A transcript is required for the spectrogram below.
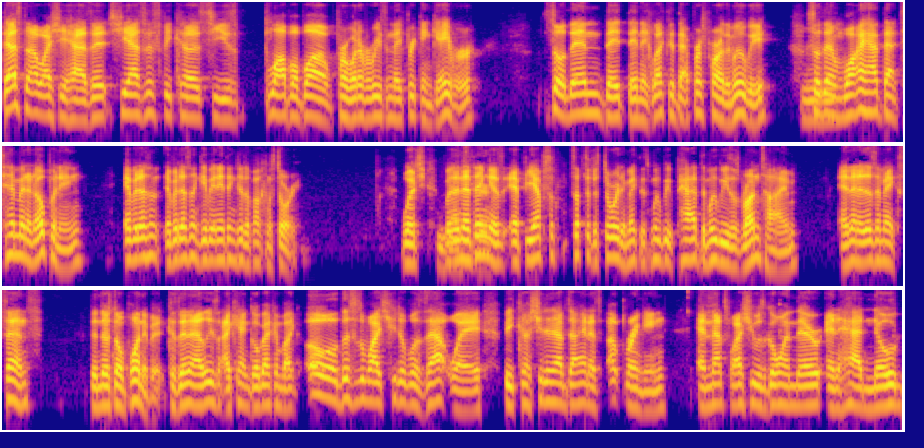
that's not why she has it. She has this because she's blah blah blah for whatever reason they freaking gave her. So then they, they neglected that first part of the movie. So Mhm. then why have that 10 minute opening if it doesn't if it doesn't give anything to the fucking story? Which but then the thing is if you have stuff to the story to make this movie pad the movie's runtime and then it doesn't make sense, then there's no point of it. Because then at least I can't go back and be like, oh, this is why Cheetah was that way, because she didn't have Diana's upbringing, and that's why she was going there and had no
